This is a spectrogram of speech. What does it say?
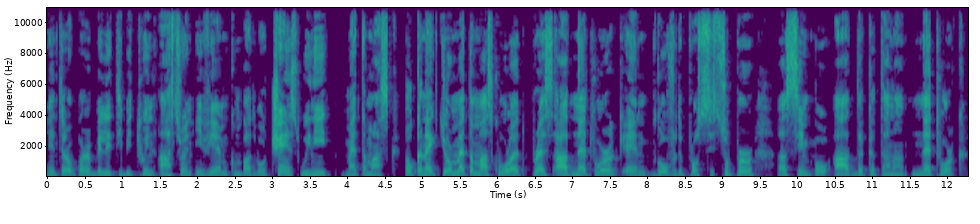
interoperability between Astar and EVM compatible chains, we need MetaMask. So connect your MetaMask wallet, press add network and go over the process. It's super uh, simple, add the Katana network.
